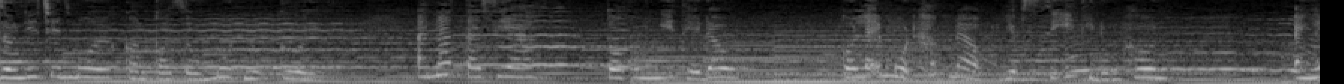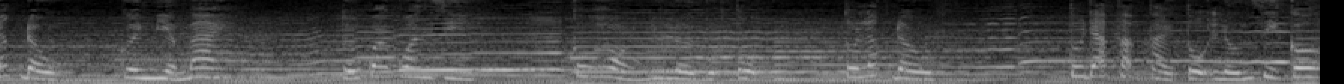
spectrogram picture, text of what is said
Dường như trên môi còn có dấu một nụ cười. Anastasia, tôi không nghĩ thế đâu. Có lẽ một hắc đạo hiệp sĩ thì đúng hơn. Anh lắc đầu, cười mỉa mai. Tối qua quan gì? Câu hỏi như lời buộc tội. Tôi lắc đầu. Tôi đã phạm phải tội lớn gì cơ?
